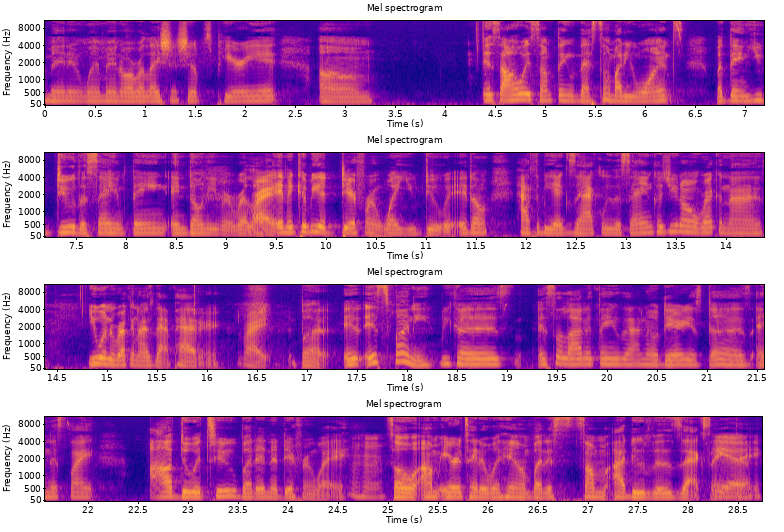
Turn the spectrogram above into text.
men and women or relationships, period. Um, it's always something that somebody wants, but then you do the same thing and don't even realize. Right. And it could be a different way you do it. It don't have to be exactly the same because you don't recognize, you wouldn't recognize that pattern. right. But it, it's funny because it's a lot of things that I know Darius does, and it's like I'll do it too, but in a different way. Mm-hmm. So I'm irritated with him, but it's some I do the exact same Yeah. thing.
